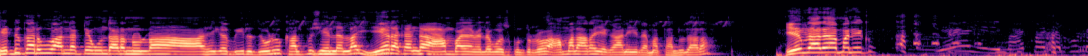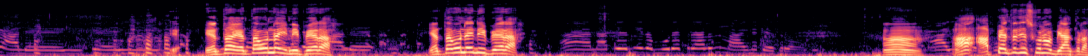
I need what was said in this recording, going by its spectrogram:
తెడ్డు కరువు అన్నట్టే ఉందాడనుండా. ఇక వీరు చూడు కలుపు చేనులలో ఏ రకంగా ఆంబాయం వెళ్ళబోసుకుంటారో అమ్మలారా ఇక కానీ రమ్మ తల్లులారా? ఏం రాలే అమ్మ నీకు? ఎంత ఎంత ఉన్నాయి నీ పేరా? ఎంత ఉన్నాయి నీ పేరా? అప్పు ఎంత తీసుకున్నావు బ్యాంకులో?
